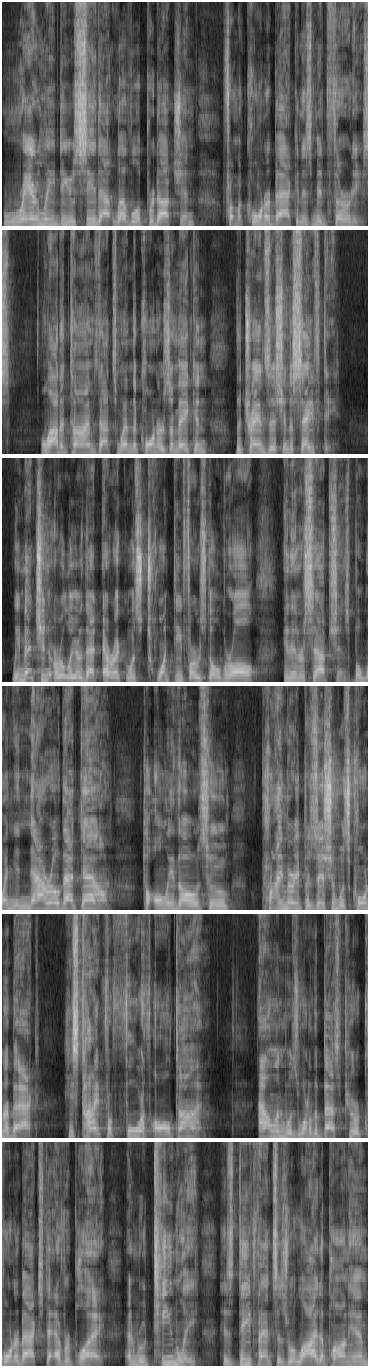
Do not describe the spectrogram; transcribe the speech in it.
Rarely do you see that level of production from a cornerback in his mid 30s. A lot of times that's when the corners are making the transition to safety. We mentioned earlier that Eric was 21st overall in interceptions, but when you narrow that down to only those whose primary position was cornerback, he's tied for fourth all time. Allen was one of the best pure cornerbacks to ever play, and routinely his defenses relied upon him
